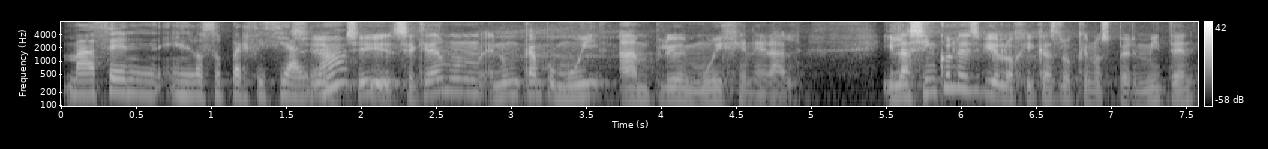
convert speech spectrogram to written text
más en, lo superficial, ¿no? Sí, se queda en un, campo muy amplio y muy general. Y las cinco leyes biológicas lo que nos permiten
